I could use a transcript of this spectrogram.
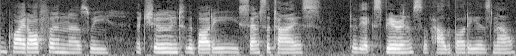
And quite often, as we attune to the body, sensitize to the experience of how the body is now,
